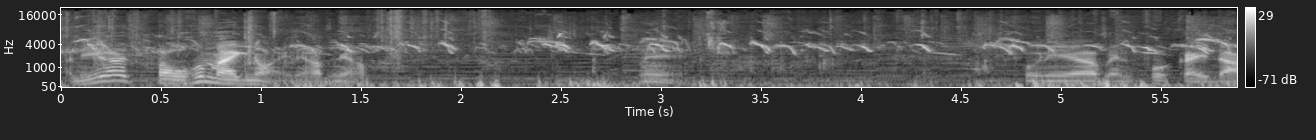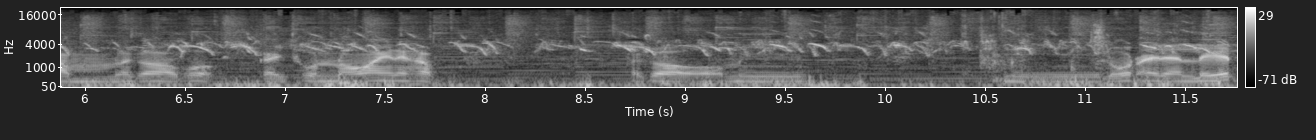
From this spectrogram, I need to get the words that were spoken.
อันนี้ก็โตขึ้นมาอีกหน่อยนะครับเนี่ยครับนี่ วกนี้ก็เป็นพวกไก่ดำแล้วก็พวกไก่ชนน้อยนะครับ แล้วก็มีมีโรดไอแลนด์เลส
